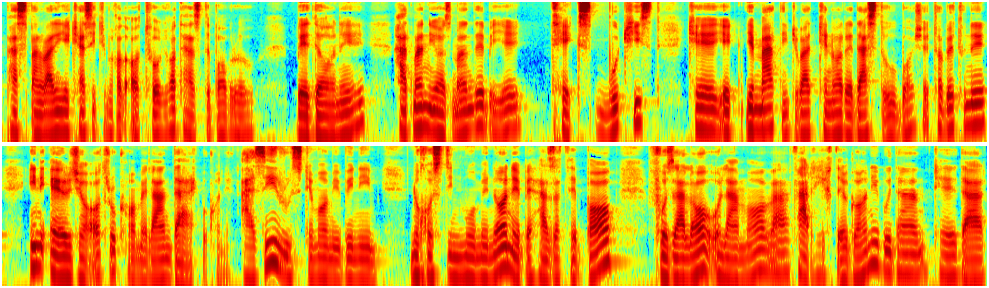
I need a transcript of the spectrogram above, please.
پس بنابراین یک کسی که می‌خواد توقیات حضرت باب رو بدانه حتما نیازمنده به یه تکس بوکی است که یه متنی که باید کنار دست او باشه تا بتونه این ارجاعات رو کاملا درک بکنه. از این روز که ما می‌بینیم نخستین مؤمنان به حضرت باب فضلا علما و فرهیختگانی بودند که در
